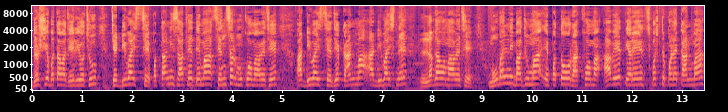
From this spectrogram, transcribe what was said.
દ્રશ્ય બતાવવા જઈ રહ્યો છું. જે ડિવાઇસ છે, પત્તાની સાથે તેમાં સેન્સર મૂકવામાં આવે છે. આ ડિવાઇસ છે જે કાનમાં આ ડિવાઇસને લગાવવામાં આવે છે. મોબાઈલની બાજુમાં એ પત્તો રાખવામાં આવે ત્યારે સ્પષ્ટપણે કાનમાં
